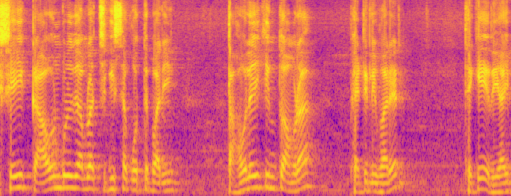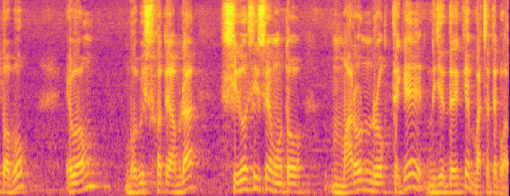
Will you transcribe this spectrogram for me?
সেই কারণগুলো যদি আমরা চিকিৎসা করতে পারি, তাহলেই কিন্তু আমরা ফ্যাটি লিভারের থেকে রেহাই পাবো এবং ভবিষ্যতে আমরা সিরোসিসের মতো মারণ রোগ থেকে নিজেদেরকে বাঁচাতে পারব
